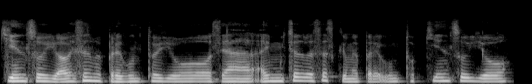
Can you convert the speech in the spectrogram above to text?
¿quién soy yo? A veces me pregunto yo, o sea, hay muchas veces que me pregunto, ¿quién soy yo?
